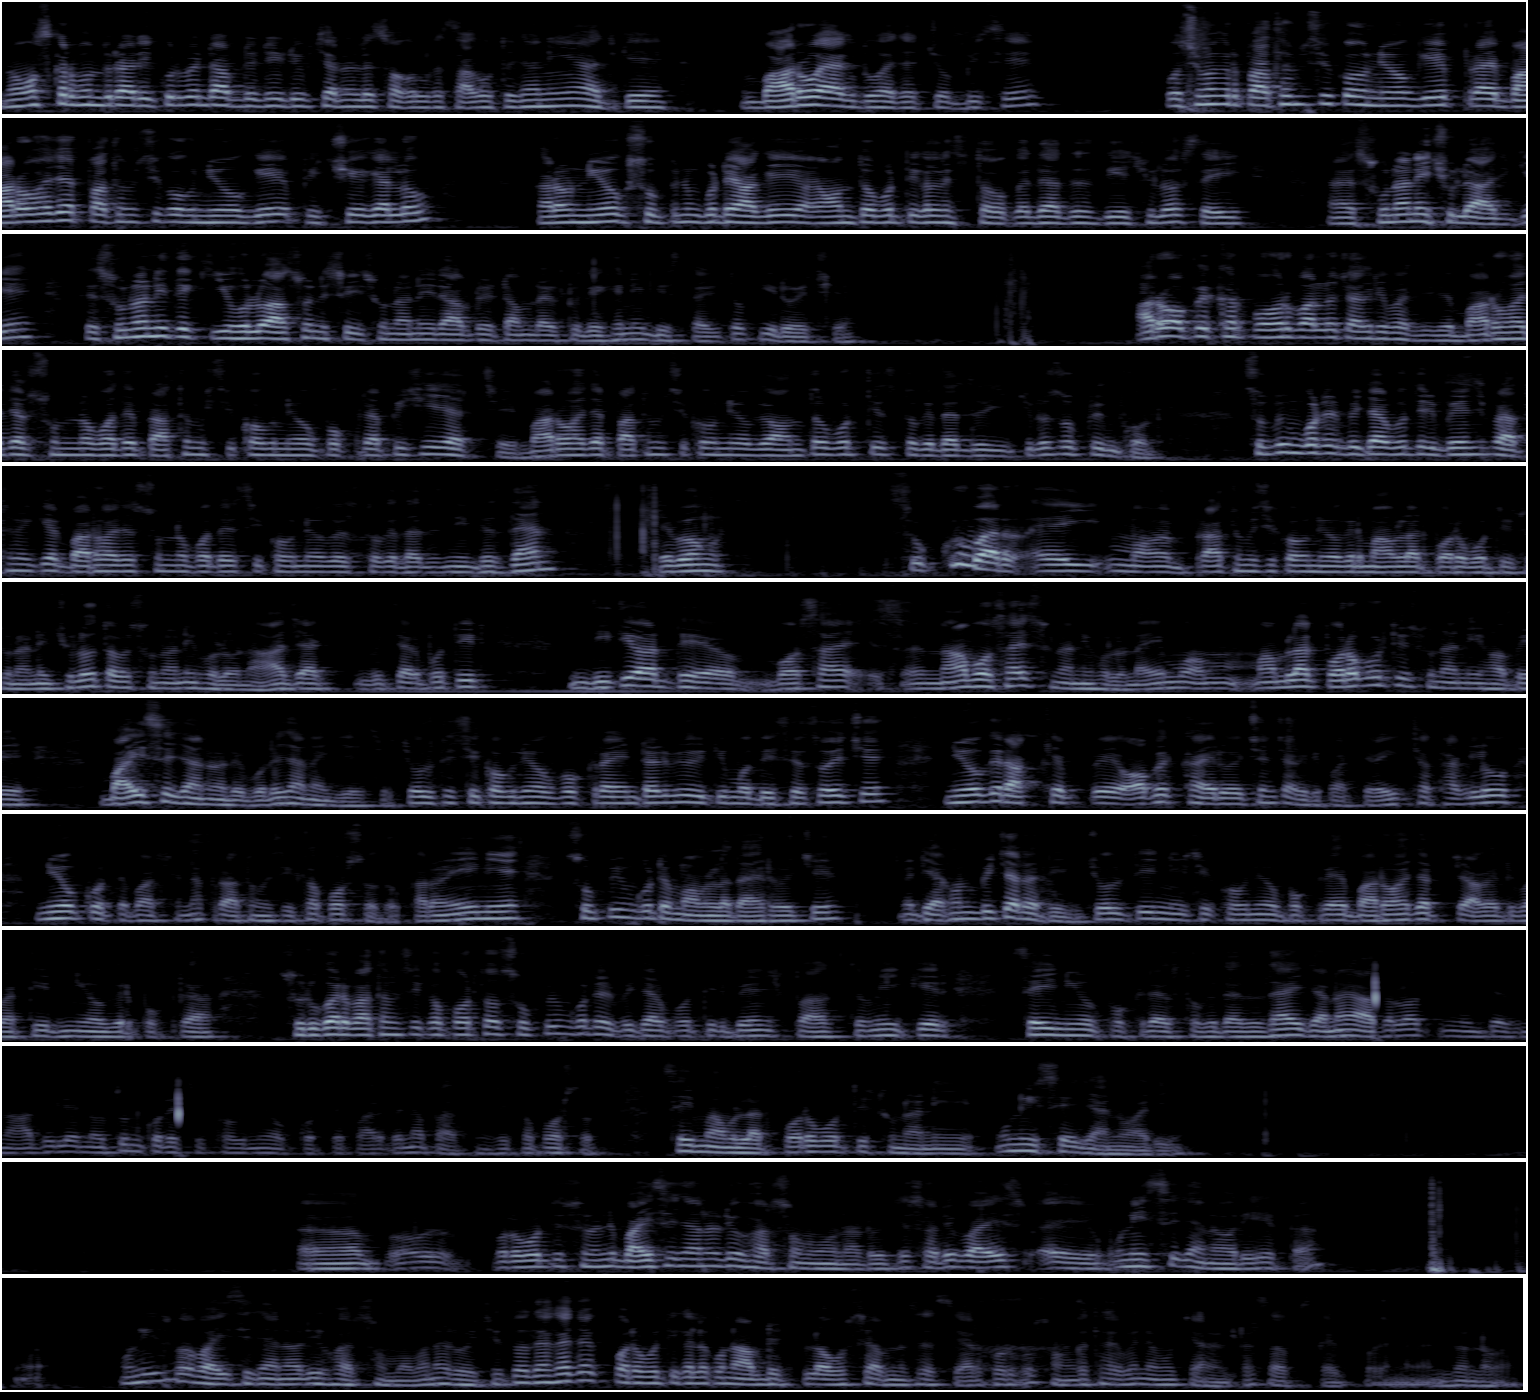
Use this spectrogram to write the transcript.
নমস্কার বন্ধুরা recruitment update YouTube চ্যানেলে সকলকে স্বাগত জানিয়ে আজকে বারো এক দু হাজার চব্বিশে পশ্চিমবঙ্গের প্রাথমিক শিক্ষক নিয়োগে প্রায় বারো হাজার প্রাথমিক শিক্ষক নিয়োগে পিছিয়ে গেল। কারণ নিয়োগ সুপ্রিম কোর্টে আগেই অন্তর্বর্তীকালীন স্থগিতাদেশ দিয়েছিল, সেই শুনানি ছিল আজকে। সেই শুনানিতে কী হলো? আসুন সেই শুনানির আপডেট আমরা একটু দেখে নিই, বিস্তারিত কী রয়েছে। আরও অপেক্ষার পর বাড়ল চাকরি প্রার্থীদের বারো হাজার শূন্য পদে প্রাথমিক শিক্ষক নিয়োগ প্রক্রিয়া পিছিয়ে যাচ্ছে। বারো হাজার প্রাথমিক শিক্ষক নিয়োগে অন্তর্বর্তী স্থগিতাদেশ দিয়েছিল সুপ্রিম কোর্ট। সুপ্রিম কোর্টের বিচারপতির বেঞ্চ প্রাথমিকের বারো হাজার শূন্য পদের শিক্ষক নিয়োগের স্থগিতাদেশ নির্দেশ দেন এবং শুক্রবার এই প্রাথমিক শিক্ষক নিয়োগের মামলার পরবর্তী শুনানি ছিল, তবে শুনানি হলো না। আজ এক বিচারপতির দ্বিতীয়ার্ধে বসায়, না বসায় শুনানি হলো না। এই মামলার পরবর্তী শুনানি হবে বাইশে জানুয়ারি বলে জানা গিয়েছে। চলতি শিক্ষক নিয়োগ প্রক্রিয়া ইন্টারভিউ ইতিমধ্যে শেষ হয়েছে। নিয়োগের আক্ষেপে অপেক্ষায় রয়েছেন চাকরি প্রার্থীরা। ইচ্ছা থাকলেও নিয়োগ করতে পারছেন না প্রাথমিক শিক্ষা পর্ষদও। কারণ এই নিয়ে সুপ্রিম কোর্টে মামলা দায়ের হয়েছে। এটি এখন বিচারাধীন। চলতি নিয়োগ প্রক্রিয়ায় বারো হাজার চাকরি প্রার্থীর নিয়োগের প্রক্রিয়া শুরু করে প্রাথমিক শিক্ষা পর্ষদ, সুপ্রিম কোর্টের বিচারপতির বেঞ্চ প্রাথমিকের সেই নিয়োগ প্রক্রিয়া স্থগিতাদেশ। দেয় জানায়, আদালত নির্দেশ না দিলে নতুন করে শিক্ষক নিয়োগ করতে পারবে না প্রাথমিক শিক্ষা পর্ষদ। সেই মামলার পরবর্তী শুনানি উনিশে জানুয়ারি। পরবর্তী শুনানি বাইশে জানুয়ারি হওয়ার সম্ভাবনা রয়েছে। সরি, বাইশ উনিশে জানুয়ারি এটা। উনিশ বা বাইশে জানুয়ারি হওয়ার সম্ভাবনা রয়েছে। তো দেখা যাক, পরবর্তীকালে কোনো আপডেট পেলে অবশ্যই আপনার সাথে শেয়ার করব। সঙ্গে থাকবেন এবং চ্যানেলটা সাবস্ক্রাইব করে নেবেন। ধন্যবাদ।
